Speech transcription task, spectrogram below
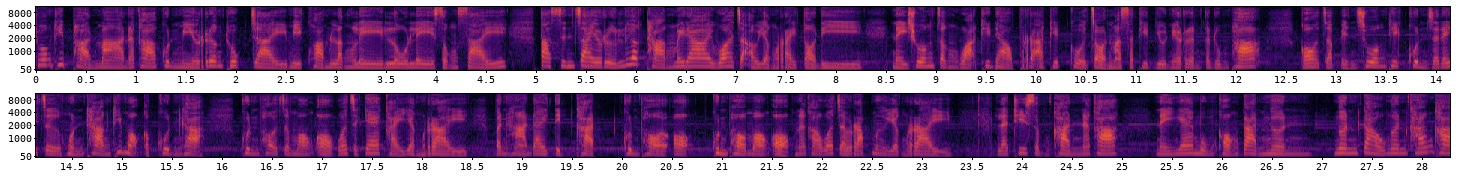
ช่วงที่ผ่านมานะคะ คุณมีเรื่องทุกข์ใจ มีความลังเลโลเลสงสัย ตัดสินใจหรือเลือกทางไม่ได้ว่าจะเอาอย่างไรต่อดี ในช่วงจังหวะที่ดาวพระอาทิตย์โคจรมาสถิตอยู่ในเรือนกระดุมพระก็จะเป็นช่วงที่คุณจะได้เจอหนทางที่เหมาะกับคุณค่ะ คุณพอจะมองออกว่าจะแก้ไขอย่างไร ปัญหาใดติดขัด คุณพอออก คุณพอมองออกนะคะว่าจะรับมืออย่างไร และที่สำคัญนะคะ ในแง่มุมของการเงิน เงินเก่าเงินค้างคา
